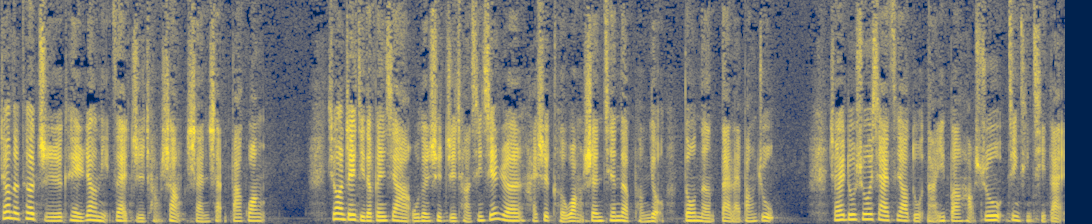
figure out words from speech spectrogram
这样的特质可以让你在职场上闪闪发光。希望这一集的分享，无论是职场新鲜人，还是渴望升迁的朋友，都能带来帮助。小爱读书，下一次要读哪一本好书，敬请期待。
